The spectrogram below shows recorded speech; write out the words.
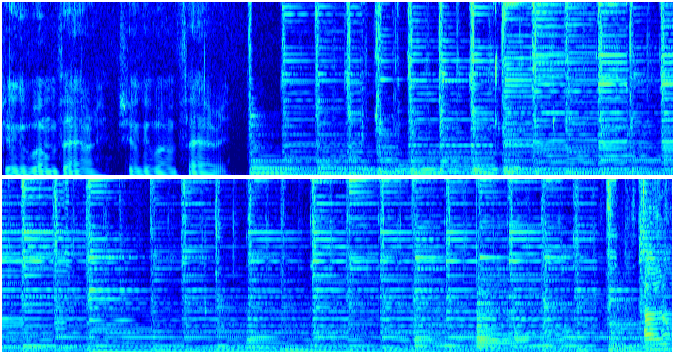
Sugar bum fairy, sugar bum fairy. I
